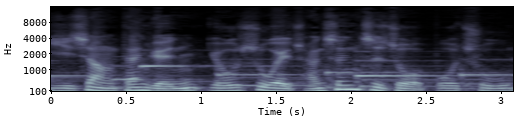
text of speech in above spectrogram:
以上单元由数位传声制作播出。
